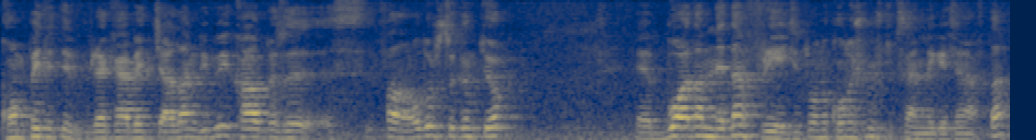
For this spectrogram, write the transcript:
kompetitif rekabetçi adam gibi kavgası falan olur sıkıntı yok. E, bu adam neden free agent onu konuşmuştuk seninle geçen hafta.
